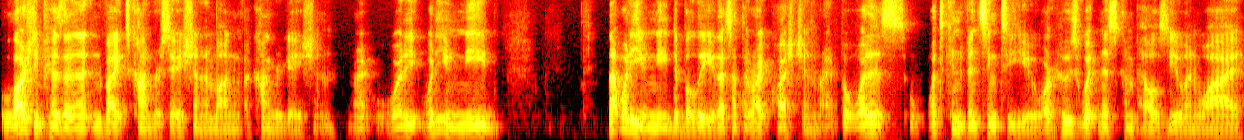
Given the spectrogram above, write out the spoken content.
largely because it invites conversation among a congregation right? What do you what do you need? Not what do you need to believe that's not the right question right? But what is what's convincing to you or whose witness compels you and why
